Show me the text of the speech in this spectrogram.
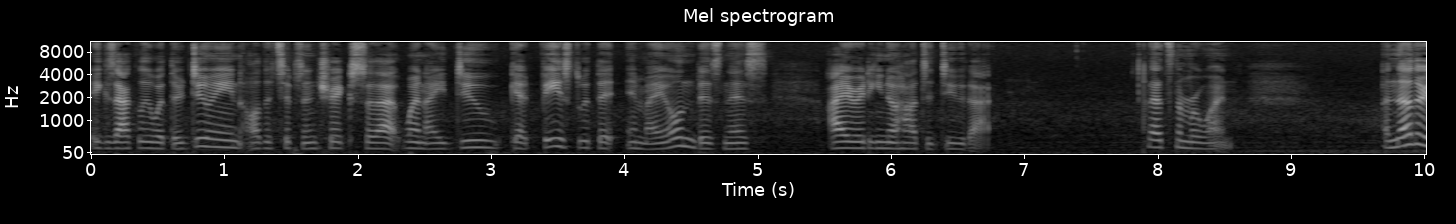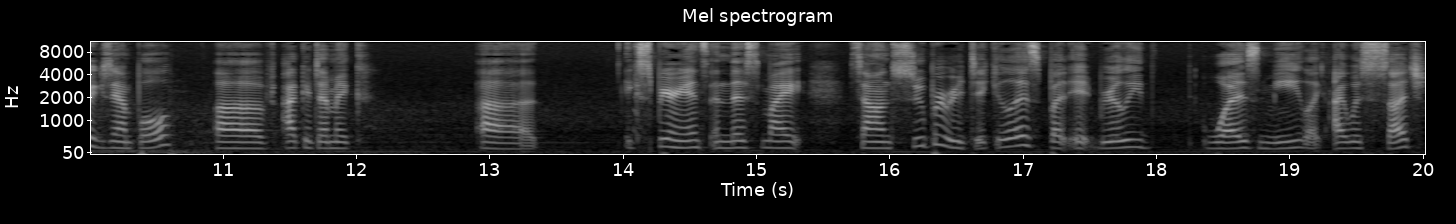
exactly what they're doing, all the tips and tricks, so that when I do get faced with it in my own business, I already know how to do that. That's number one. Another example of academic uh, experience, and this might sound super ridiculous, but it really was me. Like, I was such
